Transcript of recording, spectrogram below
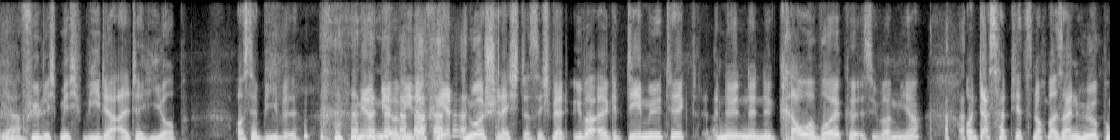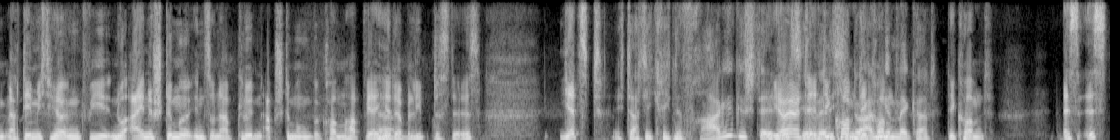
Ja. fühle ich mich wie der alte Hiob aus der Bibel. mir, mir widerfährt nur Schlechtes. Ich werde überall gedemütigt. Eine, eine, eine graue Wolke ist über mir. Und das hat jetzt nochmal seinen Höhepunkt, nachdem ich hier irgendwie nur eine Stimme in so einer blöden Abstimmung bekommen habe, wer Ja. hier der beliebteste ist. Jetzt Ich dachte, ich kriege eine Frage gestellt. ja, die, die kommt, die kommt. Die kommt. Es ist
